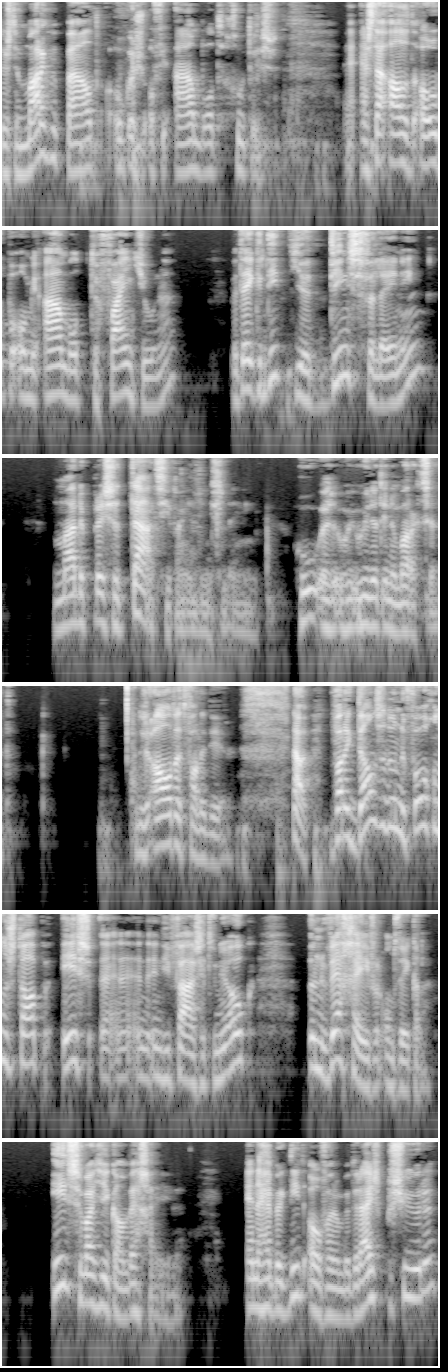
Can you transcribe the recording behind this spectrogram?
Dus de markt bepaalt ook of je aanbod goed is. En sta altijd open om je aanbod te fine-tunen. Betekent niet je dienstverlening, maar de presentatie van je dienstverlening. Hoe, hoe, hoe je dat in de markt zet. Dus altijd valideren. Nou, wat ik dan zou doen, de volgende stap is, en in die fase zitten we nu ook, een weggever ontwikkelen. Iets wat je kan weggeven. En dan heb ik niet over een bedrijfsbrochure,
